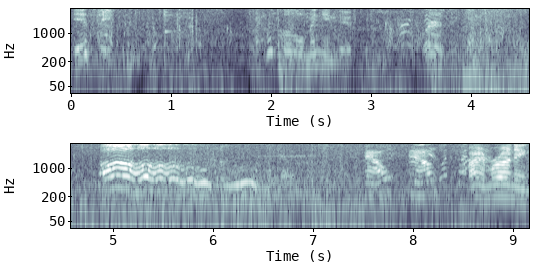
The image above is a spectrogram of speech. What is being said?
Where is he? I heard the little minion dude. Where is he? Oh no! Ow! Ow! I am running.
